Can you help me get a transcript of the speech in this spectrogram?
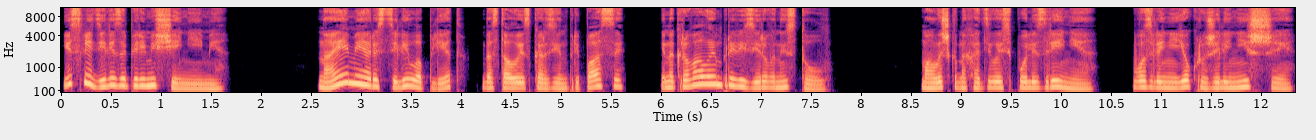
и следили за перемещениями. Наэмия расстелила плед, достала из корзин припасы и накрывала импровизированный стол. Малышка находилась в поле зрения, возле нее кружили низшие.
